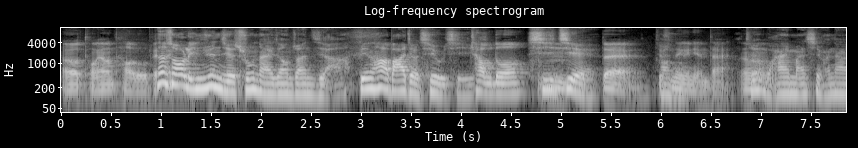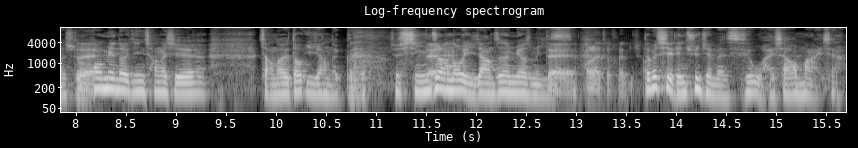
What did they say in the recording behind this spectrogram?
然后同样套路。那时候林俊杰出哪一张专辑啊？编号八九七五七。差不多西界嗯对，就是那个年代。其实嗯我还蛮喜欢他的时候，后面都已经唱那些长得都一样的歌，就形状都一样，真的没有什么意对思。，后来就很少对。不起，林俊杰粉丝，我还是要骂一下。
